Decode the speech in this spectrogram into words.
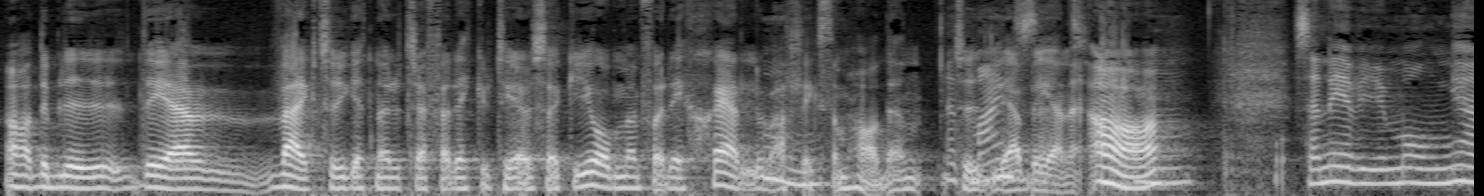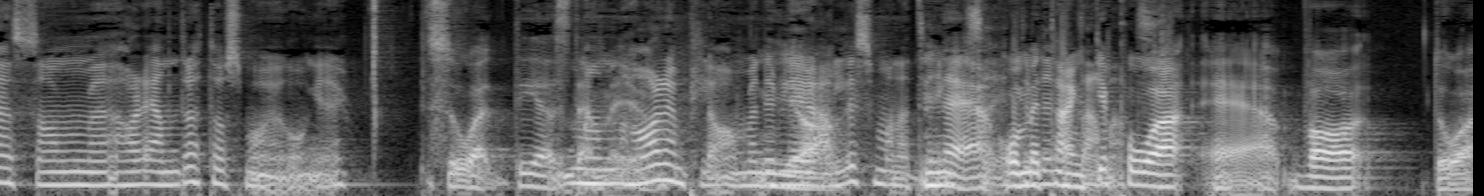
ja, det blir det verktyget när du träffar rekryterare och söker jobb, men för dig själv mm. att liksom ha den Ett tydliga mindset. benen. Ja. Mm. Sen är vi ju många som har ändrat oss många gånger. Så det stämmer Man har en plan, men det blir ja. aldrig som man har tänkt Nej, sig. Och med tanke på eh, vad då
